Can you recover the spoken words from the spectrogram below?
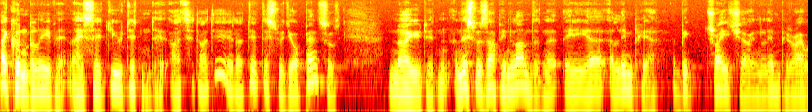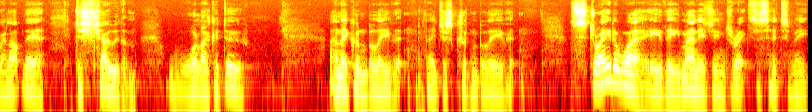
They couldn't believe it. They said, "You didn't do it." I said, "I did. I did this with your pencils." No, you didn't. And this was up in London at the uh, Olympia, a big trade show in Olympia. I went up there to show them what I could do, and they couldn't believe it. They just couldn't believe it. Straight away, the managing director said to me,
